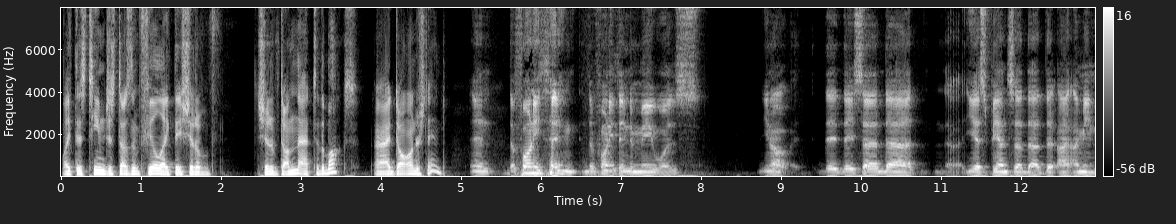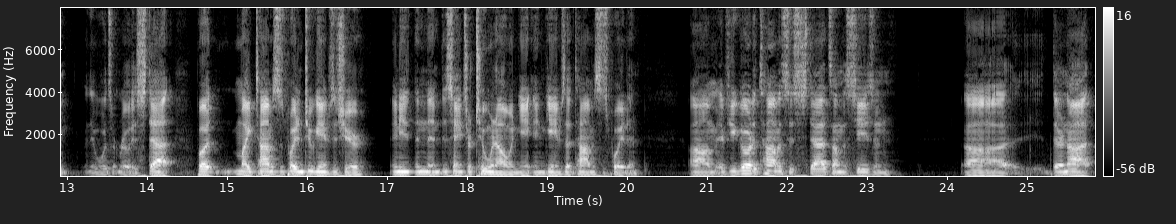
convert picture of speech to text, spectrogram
like this team just doesn't feel like they should have should have done that to the Bucs. And I don't understand. And the funny thing, the funny thing to me was, you know, they, they said that uh, ESPN said that, that I, I mean, it wasn't really a stat, but Mike Thomas has played in two games this year, and he and then the Saints are two and zero in, ga- in games that Thomas has played in. Um, if you go to Thomas's stats on the season, uh, they're not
